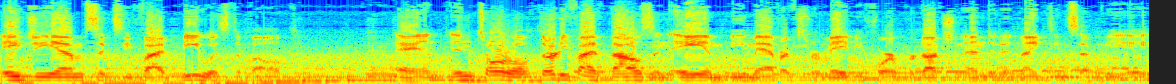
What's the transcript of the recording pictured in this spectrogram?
AGM 65B was developed, and in total, 35,000 A and B Mavericks were made before production ended in 1978.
